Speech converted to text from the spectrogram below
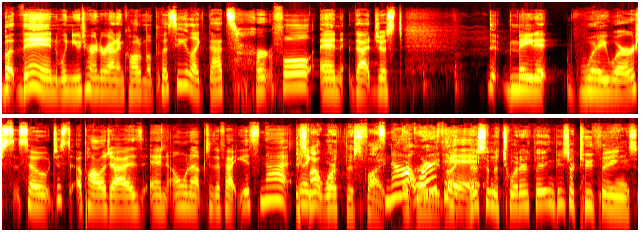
But then when you turned around and called him a pussy, like that's hurtful and that just made it way worse. So just apologize and own up to the fact it's not It's like, not worth this fight. It's not worth Like, it. This and the Twitter thing. These are two things.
